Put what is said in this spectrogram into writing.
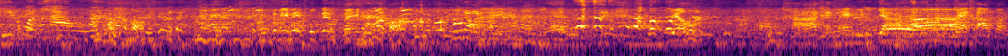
พี่ปวดเข่าพี่ไม่ทุกข์ได้ไหมพี่นอนให้ได้ไหมเดี๋ยวคุณขาแข็งแรงดีทุกอย่างแก้ข่าวก่อน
